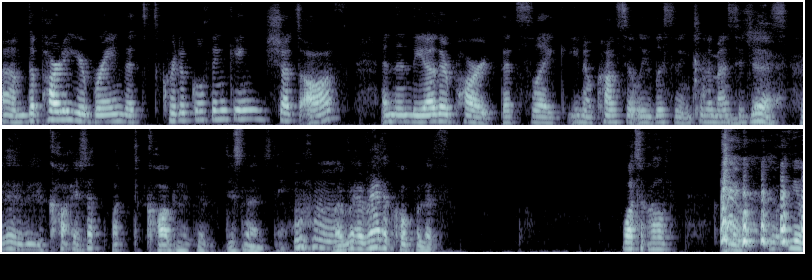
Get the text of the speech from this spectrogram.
um, the part of your brain that's critical thinking shuts off and then the other part that's like you know constantly listening to the messages Yeah, is it- co- is that what the cognitive dissonance thing? hmm I re- I read a couple of. What's it called? You,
